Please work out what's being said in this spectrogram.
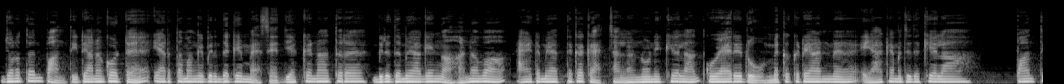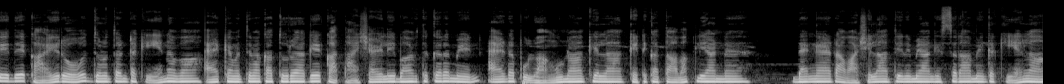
ජොනතන් පන්තිට යනකොට එයට තමන්ගේ බිරිඳගේ මැසේදියක් වෙන අතර බිරිධමයාගෙන් අහනවා ඇයට මෙත් එක කැච්චල්ලන්න ඕනි කියලා කොහැරි රූම් එකකට යන්න එයා කැමතිද කියලා පන්තිේදේ කයිරෝ ජොනතන්ට කියනවා ඇය කැමතිම කතුරයාගේ කතා ශෛලී භාවිත කරමින් ඇයට පුළුවන් වුණා කියලා කෙටි කතාවක් ලියන්න දැන් ඇයට අවශ්‍යලා තියෙන මෙයාගේ ඉස්සරහා මේක කියලා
